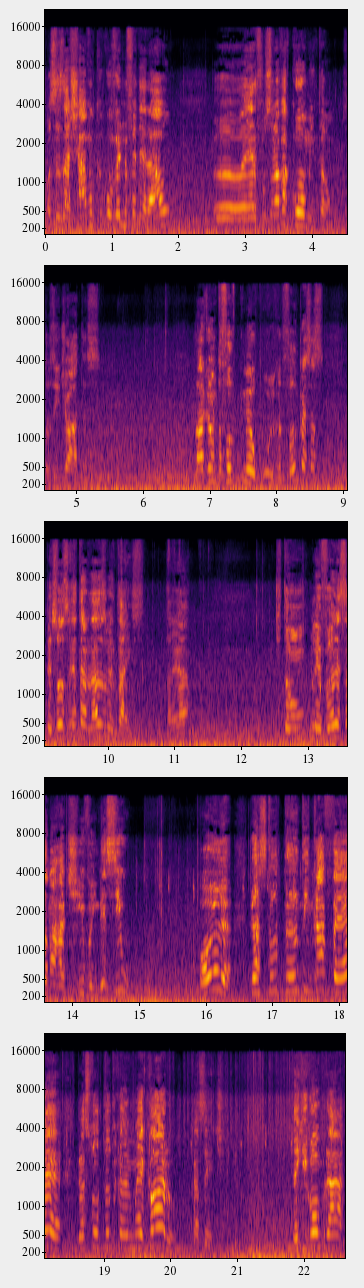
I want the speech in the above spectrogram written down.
Vocês achavam que o governo federal uh, era, funcionava como então, seus idiotas? Claro que eu não tô falando pro meu público, eu tô falando pra essas pessoas retardadas mentais, tá ligado? Que estão levando essa narrativa imbecil. Olha, gastou tanto em café, gastou tanto. É claro, cacete. Tem que comprar.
